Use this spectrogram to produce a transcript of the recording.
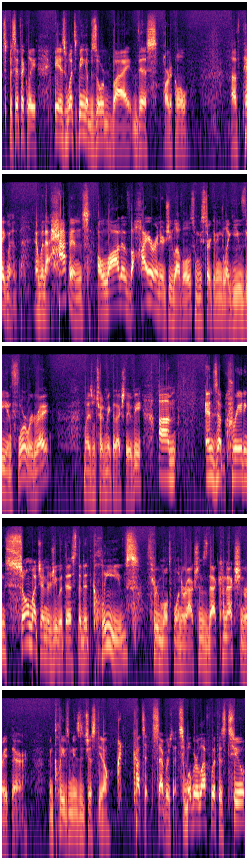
specifically, is what's being absorbed by this particle of pigment. And when that happens, a lot of the higher energy levels, when we start getting like UV and forward, right? Might as well try to make that actually a V. Um, ends up creating so much energy with this that it cleaves through multiple interactions, that connection right there. And cleaves means it just, you know, cuts it, severs it. So what we're left with is two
